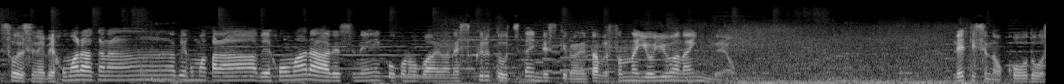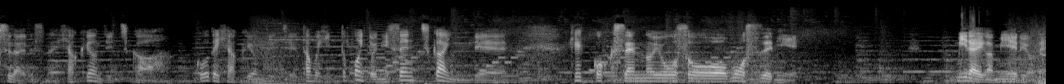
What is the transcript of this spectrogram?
そうですね、ベホマラーかなベホマかなベホマラーですね、ここの場合はね。スクルト打ちたいんですけどね、多分そんな余裕はないんだよ。レティスの行動次第ですね。141か。5で141。多分ヒットポイント2000近いんで、結構苦戦の様相をもうすでに未来が見えるよね。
